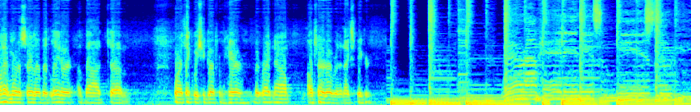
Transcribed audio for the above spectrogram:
I'll have more to say a little bit later about um, where I think we should go from here, but right now I'll turn it over to the next speaker. Where I'm heading is a mystery.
